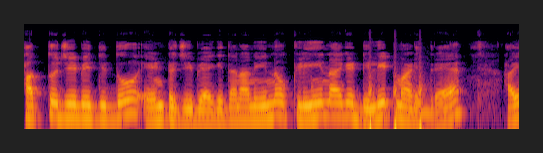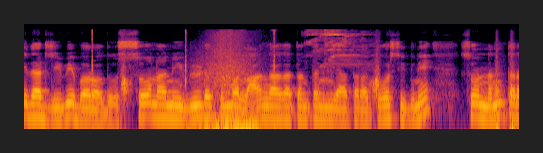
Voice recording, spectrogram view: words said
ಹತ್ತು ಜಿ ಬಿ ಇದ್ದಿದ್ದು ಎಂಟು ಜಿ ಬಿ ಆಗಿದೆ. ನಾನು ಇನ್ನೂ ಕ್ಲೀನಾಗಿ ಡಿಲೀಟ್ ಮಾಡಿದರೆ ಐದಾರು ಜಿ ಬಿ ಬರೋದು. ಸೊ ನಾನು ಈ ವಿಡಿಯೋ ತುಂಬ ಲಾಂಗ್ ಆಗತ್ತಂತ ನಿಮಗೆ ಆ ಥರ ತೋರಿಸಿದ್ದೀನಿ. ಸೊ ನಂತರ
